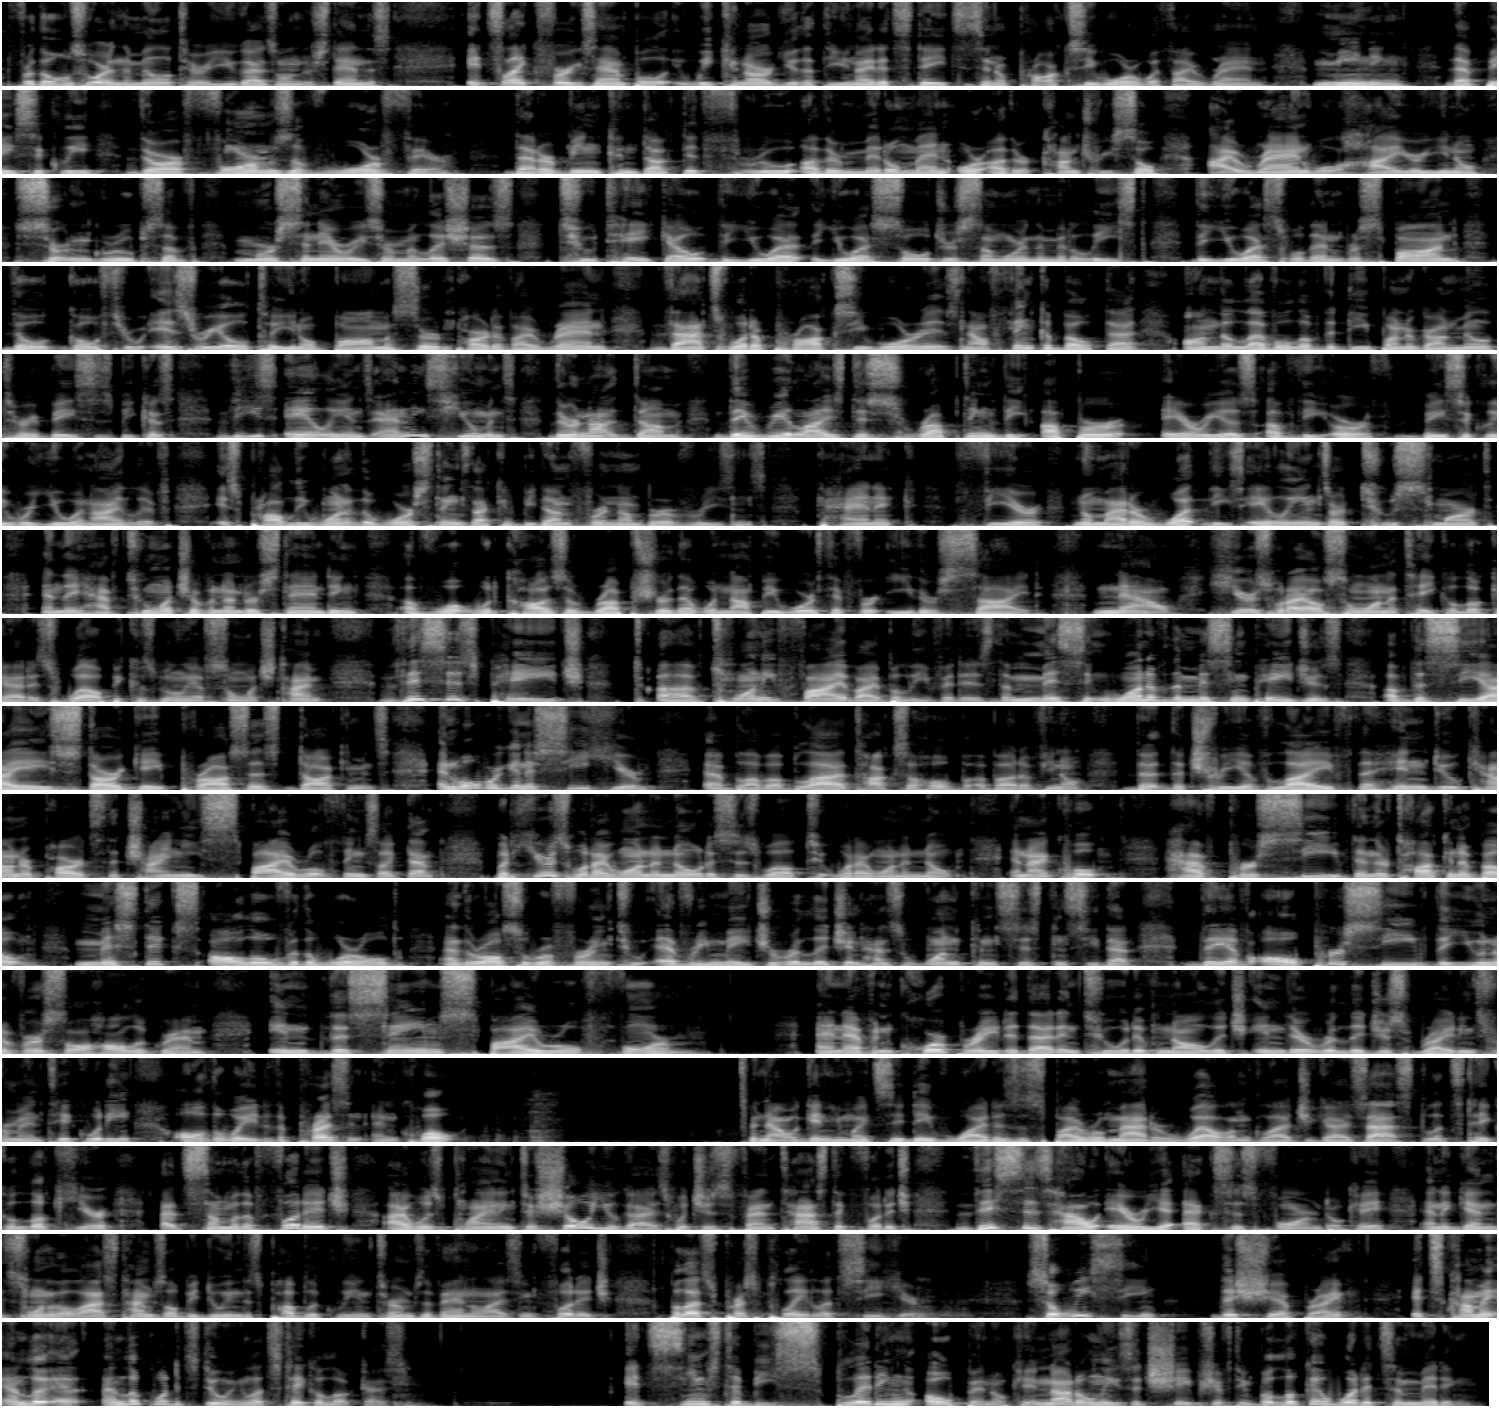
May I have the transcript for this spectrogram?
for those who are in the military, you guys understand this. It's like, for example, we can argue that the United States is in a proxy war with Iran, meaning that basically there are forms of warfare that are being conducted through other middlemen or other countries. So Iran will hire, you know, certain groups of mercenaries or militias to take out the US, US soldiers somewhere in the Middle East. The US will then respond. They'll go through Israel to, you know, bomb a certain part of Iran. That's what a proxy war is. Now think about that on the level of the deep underground military bases because these aliens and these humans, they're not dumb. They realize disrupting the upper areas of the earth, basically where you and I live, is probably one of the worst things that could be done for a number of reasons panic, fear, no matter what, these aliens are too smart and they have too much of an understanding of what would cause a rupture that would not be worth it for either side. Now, here's what I also want to take a look at as well because we only have so much time. This is page uh, 25, I believe it is, the missing one of the missing pages of the CIA Stargate process documents. And what we're going to see here, uh, blah blah blah, talks a whole about of you know the the tree of life, the Hindu counterparts, the Chinese spiral, things like that. But here's what I want to notice as well, to what I want to note. And I quote, have perceived, and they're talking about mystics all over the world, and they're also referring to every major religion has one consistency that they have all perceived the universal hologram in the same spiral form and have incorporated that intuitive knowledge in their religious writings from antiquity all the way to the present. End quote. Now, again, you might say, Dave, why does a spiral matter? Well, I'm glad you guys asked. Let's take a look here at some of the footage I was planning to show you guys, which is fantastic footage. This is how Area X is formed, okay? And again, it's one of the last times I'll be doing this publicly in terms of analyzing footage. But let's press play. Let's see here. So we see this ship, right? It's coming, and look, and look what it's doing. Let's take a look, guys. It seems to be splitting open, okay? Not only is it shapeshifting, but look at what it's emitting.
